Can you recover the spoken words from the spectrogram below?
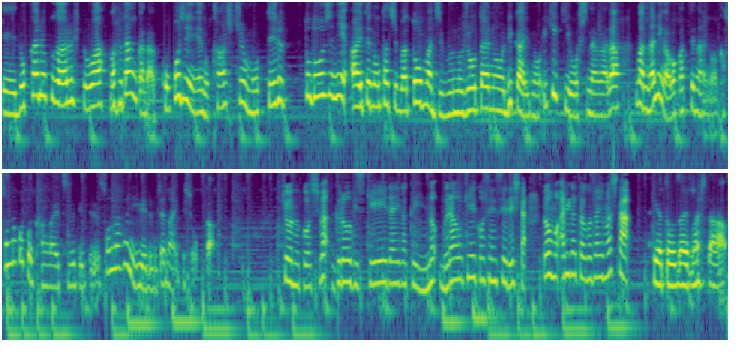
えー読解力がある人は、まあ、普段から個々人への関心を持っていると同時に相手の立場と、まあ、自分の状態の理解の行き来をしながら、まあ、何が分かってないのかそんなことを考え続けているそんなふうに言えるんじゃないでしょうか。今日の講師はグロービス経営大学院の村尾恵子先生でしたどうもありがとうございましたありがとうございました。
